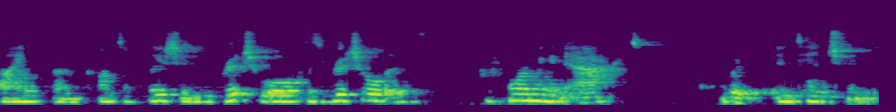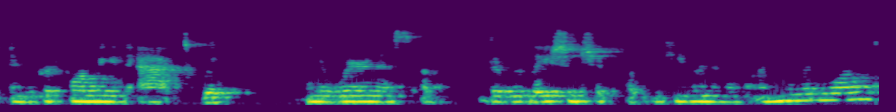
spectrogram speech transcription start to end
find from contemplation and ritual, because ritual is performing an act with intention and performing an act with an awareness of the relationship of the human and the non-human world.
